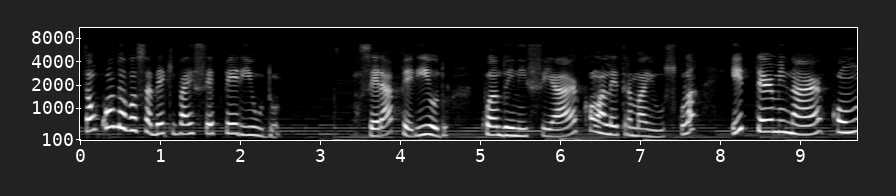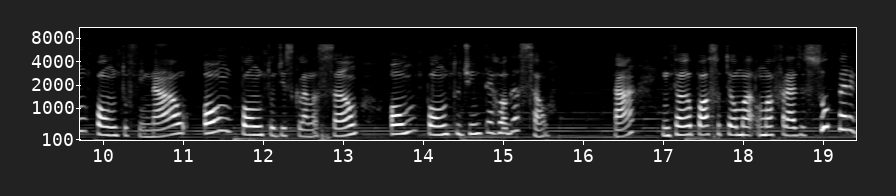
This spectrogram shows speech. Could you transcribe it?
Então, quando eu vou saber que vai ser período? Será período quando iniciar com a letra maiúscula e terminar com um ponto final ou um ponto de exclamação ou um ponto de interrogação, tá? Então eu posso ter uma, uma frase super,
